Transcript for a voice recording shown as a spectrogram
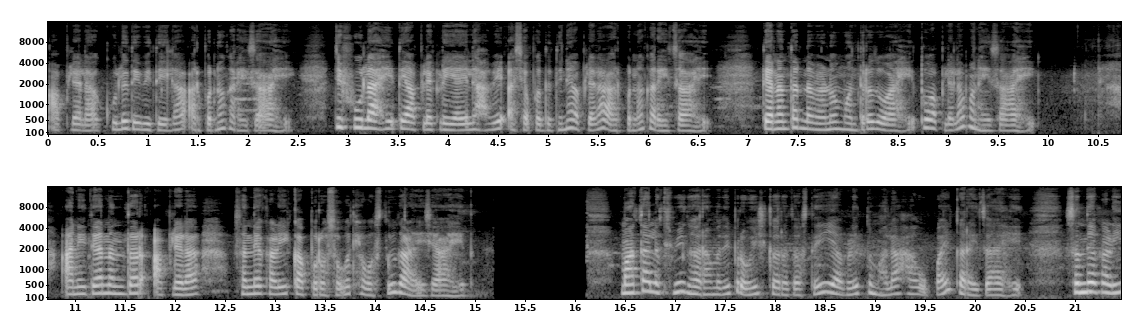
आपल्याला कुलदेवतेला अर्पण करायचं आहे. जे फूल आहे ते आपल्याकडे यायला हवे अशा पद्धतीने आपल्याला अर्पण करायचं आहे. त्यानंतर नव्याण्णव मंत्र जो आहे तो आपल्याला म्हणायचा आहे. आणि त्यानंतर आपल्याला संध्याकाळी कापुरासोबत ह्या वस्तू जाळायच्या आहेत. माता लक्ष्मी घरामध्ये प्रवेश करत असते यावेळी तुम्हाला हा उपाय करायचा आहे. संध्याकाळी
